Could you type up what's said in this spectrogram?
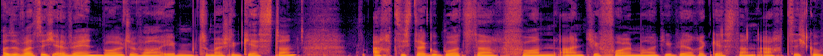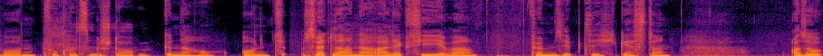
also was ich erwähnen wollte, war eben zum Beispiel gestern. 80. Geburtstag von Antje Vollmer, die wäre gestern 80 geworden. Vor kurzem gestorben. Genau. Und Svetlana Alexejeva, 75 gestern. Also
